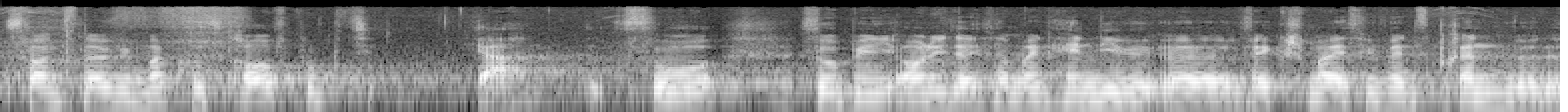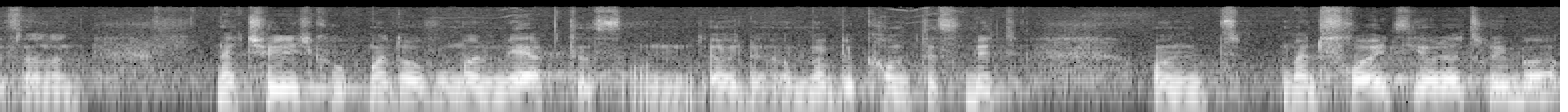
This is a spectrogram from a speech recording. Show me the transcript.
zwangsläufig mal kurz drauf guckt, ja, so, so bin ich auch nicht, dass ich dann mein Handy äh, wegschmeiße, wie wenn es brennen würde, sondern natürlich guckt man drauf und man merkt es und äh, man bekommt es mit. Und man freut sich auch darüber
